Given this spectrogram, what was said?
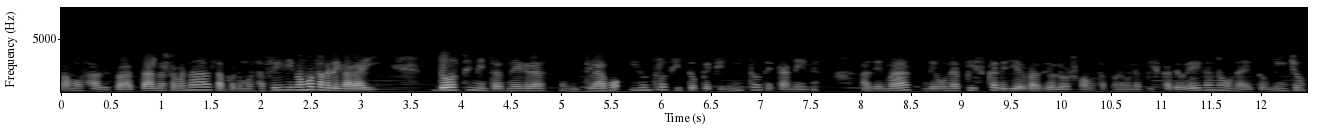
Vamos a desbaratar las rebanadas, la ponemos a freír y vamos a agregar ahí dos pimientas negras, un clavo y un trocito pequeñito de canela, además de una pizca de hierbas de olor. Vamos a poner una pizca de orégano, una de tomillo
